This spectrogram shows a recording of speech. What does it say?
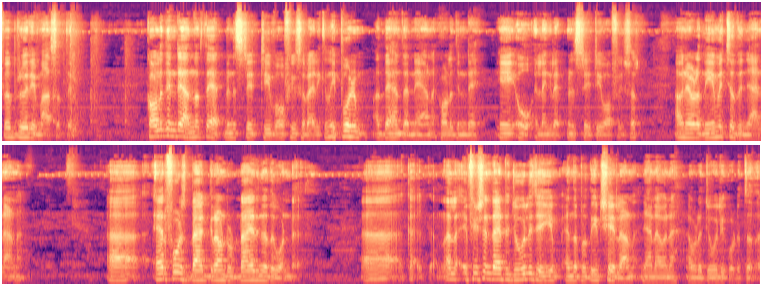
ഫെബ്രുവരി മാസത്തിൽ കോളേജിന്റെ അന്നത്തെ അഡ്മിനിസ്ട്രേറ്റീവ് ഓഫീസറായിരിക്കുന്ന ഇപ്പോഴും അദ്ദേഹം തന്നെയാണ് കോളേജിന്റെ എ ഒ അല്ലെങ്കിൽ അഡ്മിനിസ്ട്രേറ്റീവ് ഓഫീസർ. അവനെ അവിടെ നിയമിച്ചത് ഞാനാണ്. എയർഫോഴ്സ് ബാക്ക്ഗ്രൗണ്ട് ഉണ്ടായിരുന്നത് കൊണ്ട് നല്ല എഫിഷ്യന്റായിട്ട് ജോലി ചെയ്യും എന്ന പ്രതീക്ഷയിലാണ് ഞാൻ അവന് അവിടെ ജോലി കൊടുത്തത്.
